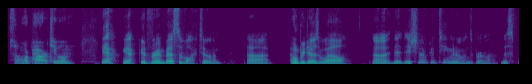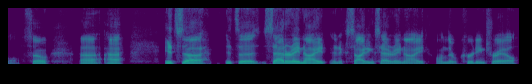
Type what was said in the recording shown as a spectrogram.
So more power to him. Yeah, yeah, good for him. Best of luck to him. Uh, hope he does well. Uh, they, they should have a good team in Owensboro this fall. So, uh, I, it's uh it's a Saturday night, an exciting Saturday night on the recruiting trail,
